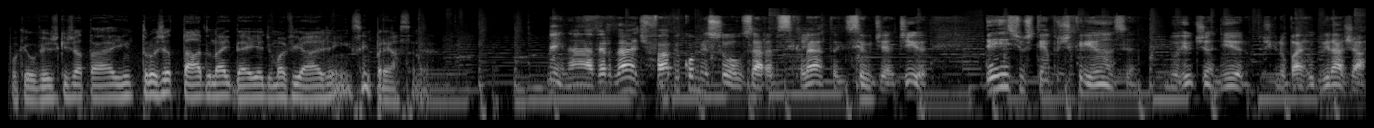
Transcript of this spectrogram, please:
Porque eu vejo que já está introjetado na ideia de uma viagem sem pressa, né? Bem, na verdade, Fábio começou a usar a bicicleta em seu dia a dia desde os tempos de criança, no Rio de Janeiro, acho que no bairro do Irajá.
